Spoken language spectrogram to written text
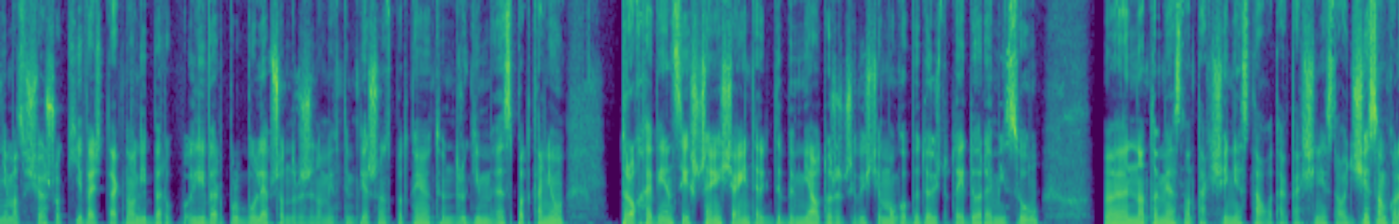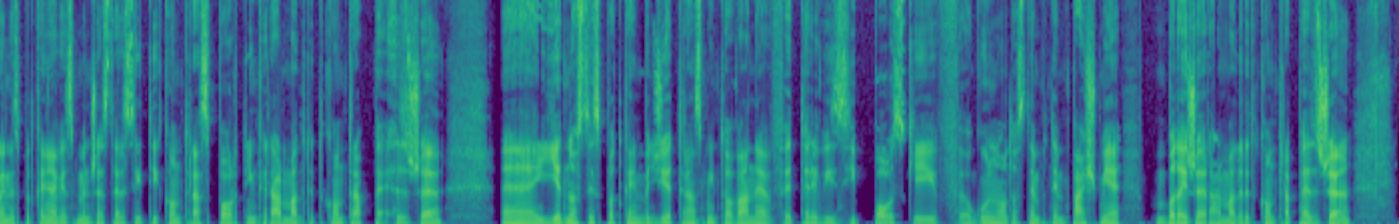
nie ma co się oszukiwać, tak? No, Liverpool, był lepszą drużyną i w tym pierwszym spotkaniu, w tym drugim spotkaniu trochę więcej szczęścia Inter, gdyby miał, to rzeczywiście mogłoby dojść tutaj do remisu. E, Natomiast no tak się nie stało, tak, tak się nie stało. Dzisiaj są kolejne spotkania, więc Manchester City kontra Sporting, Real Madrid kontra PSG. E, Jedno z tych spotkań będzie transmitowane w telewizji polskiej w ogólnodostępnym paśmie, bodajże Real Madrid kontra PSG,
